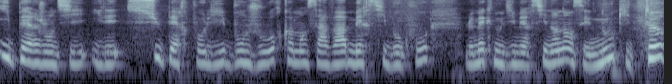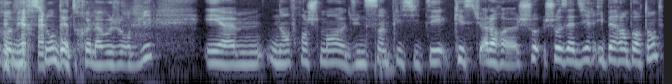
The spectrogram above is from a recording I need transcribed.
hyper gentil, il est super poli. Bonjour, comment ça va? Merci beaucoup. Le mec nous dit merci. Non, non, c'est nous qui te remercions d'être là aujourd'hui. Et euh, non, franchement, euh, d'une simplicité. Question. Alors, euh, cho- chose à dire hyper importante,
